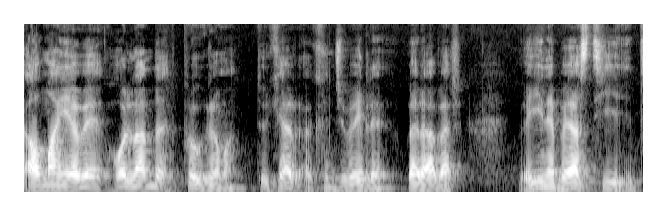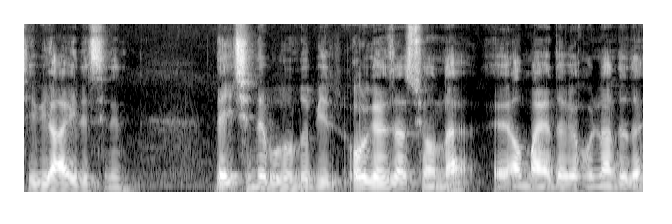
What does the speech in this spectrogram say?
Almanya ve Hollanda programı Türker Akıncı Bey ile beraber ve yine Beyaz TV ailesinin de içinde bulunduğu bir organizasyonla e, Almanya'da ve Hollanda'da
